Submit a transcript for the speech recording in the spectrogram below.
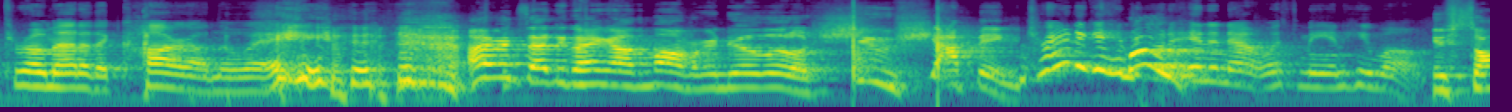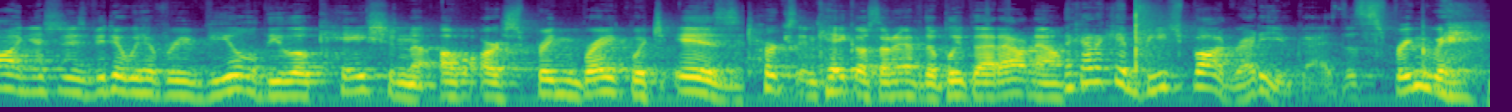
throw him out of the car on the way. I'm excited to go hang out with mom. We're gonna do a little shoe shopping. I'm trying to get him to go to In and Out with me and he won't. You saw in yesterday's video, we have revealed the location of our spring break, which is Turks and Caicos. I don't have to bleep that out now. I gotta get beach bod ready, you guys. The spring break,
